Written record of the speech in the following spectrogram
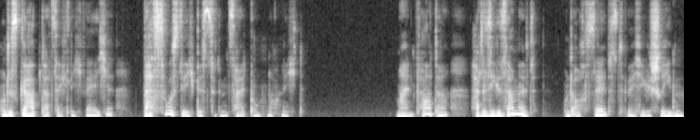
Und es gab tatsächlich welche. Das wusste ich bis zu dem Zeitpunkt noch nicht. Mein Vater hatte sie gesammelt und auch selbst welche geschrieben.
